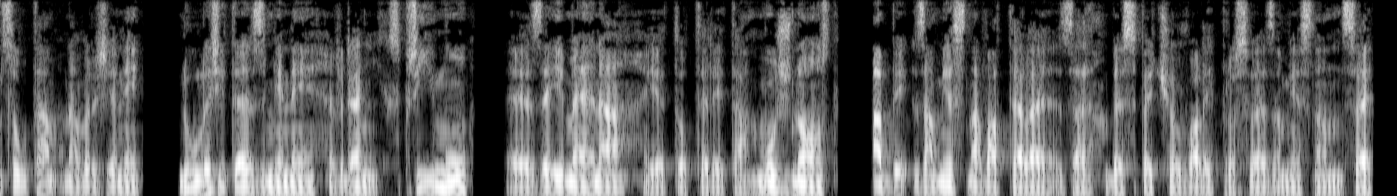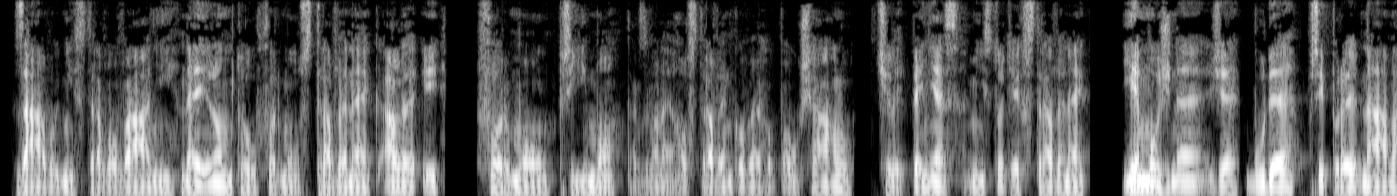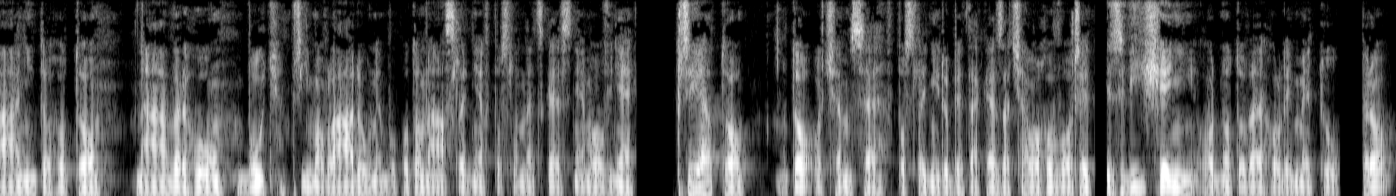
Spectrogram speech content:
Jsou tam navrženy důležité změny v daních z příjmu, e, zejména je to tedy ta možnost, aby zaměstnavatele zabezpečovali pro své zaměstnance závodní stravování nejenom tou formou stravenek, ale i formou přímo takzvaného stravenkového paušálu, čili peněz místo těch stravenek, je možné, že bude při projednávání tohoto návrhu buď přímo vládou nebo potom následně v poslanecké sněmovně přijato to, o čem se v poslední době také začalo hovořit, zvýšení hodnotového limitu pro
